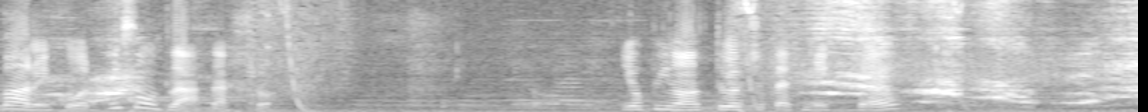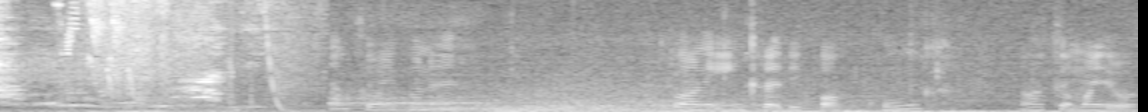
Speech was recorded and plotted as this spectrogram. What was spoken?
Bármikor, viszont látásra. Jó pillanat, töltsetek még fel. Nem tudom, hogy van-e valami inkredi pakkunk. A magyarul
